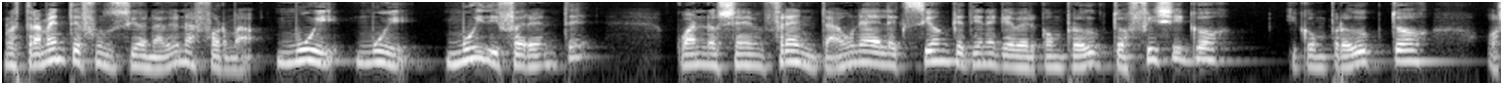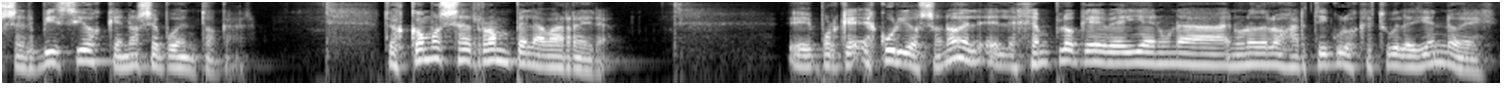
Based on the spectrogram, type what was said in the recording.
Nuestra mente funciona de una forma muy, muy, muy diferente cuando se enfrenta a una elección que tiene que ver con productos físicos y con productos o servicios que no se pueden tocar. Entonces, ¿cómo se rompe la barrera? Eh, porque es curioso, ¿no? El, ejemplo que veía en, una, en uno de los artículos que estuve leyendo es,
